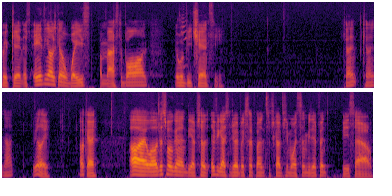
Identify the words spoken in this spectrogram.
Freaking, if anything I was gonna waste a Master Ball on, it would be Chansey. Can I, can I not? Really? Okay. Alright, well, this we're going to end the episode. If you guys enjoyed, make sure to button, subscribe to see more, something different. Peace out.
